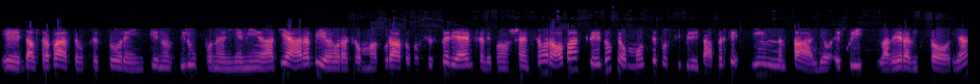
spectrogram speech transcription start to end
E d'altra parte è un settore in pieno sviluppo negli Emirati Arabi e ora che ho maturato queste esperienze e le conoscenze in Europa credo che ho molte possibilità perché in palio, e qui la vera vittoria,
